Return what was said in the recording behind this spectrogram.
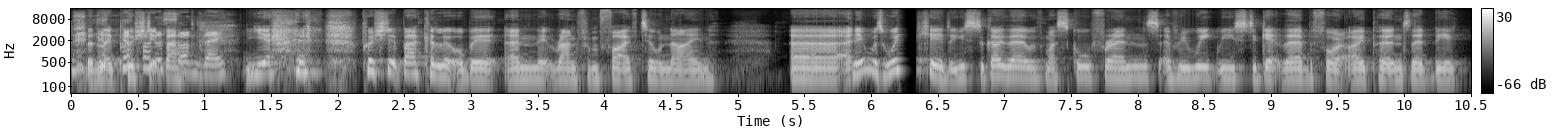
Then they pushed it back. Sunday. Yeah, pushed it back a little bit and it ran from 5 till 9. Uh, and it was wicked. I used to go there with my school friends. Every week we used to get there before it opened. There'd be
